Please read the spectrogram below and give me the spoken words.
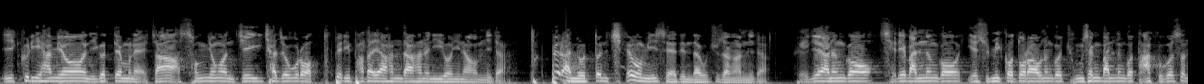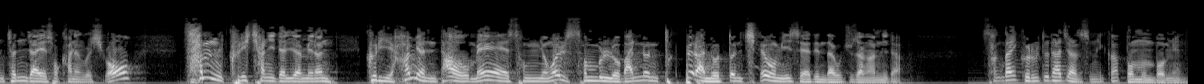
이 그리하면 이것 때문에 자 성령은 제2차적으로 특별히 받아야 한다 하는 이론이 나옵니다. 특별한 어떤 체험이 있어야 된다고 주장합니다. 회개하는 거, 세례 받는 거, 예수 믿고 돌아오는 거, 중생 받는 거 다 그것은 전자에 속하는 것이고 참 크리스찬이 되려면은 그리하면 다음에 성령을 선물로 받는 특별한 어떤 체험이 있어야 된다고 주장합니다. 상당히 그럴듯하지 않습니까? 본문 보면.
